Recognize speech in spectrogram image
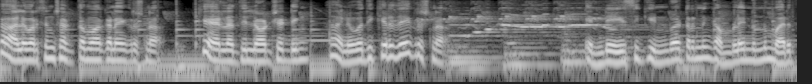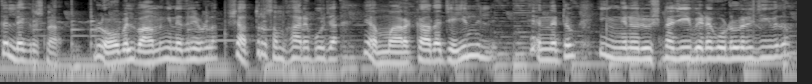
കാലവർഷം ശക്തമാക്കണേ കൃഷ്ണ. കേരളത്തിൽ ലോഡ് ഷെഡിങ് അനുവദിക്കരുതേ കൃഷ്ണ. എന്റെ എ സിക്ക് ഇൻവെർട്ടറിനും കംപ്ലൈന്റ് ഒന്നും വരുത്തല്ലേ കൃഷ്ണ? ഗ്ലോബൽ വാർമിങ്ങിനെതിരെയുള്ള ശത്രു സംഹാര പൂജ ഞാൻ മറക്കാതെ ചെയ്യുന്നില്ലേ? എന്നിട്ടും ഇങ്ങനെ ഒരു ഉഷ്ണജീവിയുടെ കൂടെയുള്ളൊരു ജീവിതം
